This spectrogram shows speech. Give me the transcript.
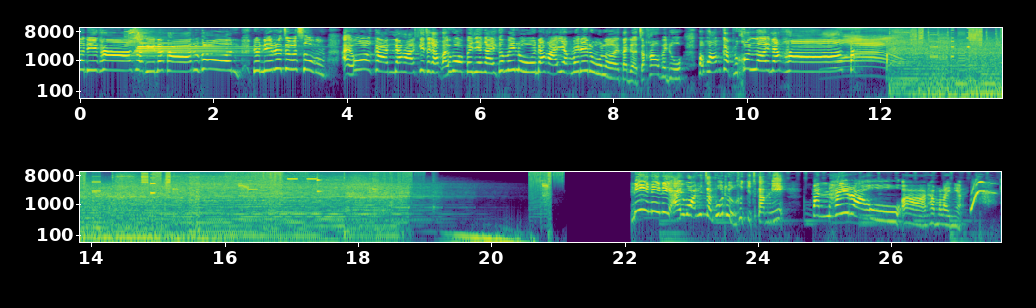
สวัสดีค่ะ สวัสดีนะคะ ทุกคน เดี๋ยวนี้เราจะมาสุ่มไอวอกันนะคะ กิจกรรมไอวอเป็นยังไงก็ไม่รู้นะคะ ยังไม่ได้ดูเลย แต่เดี๋ยวจะเข้าไปดูพร้อมๆกับทุกคนเลยนะคะไปนี่นี่นี่ไอวอที่จะพูดถึงคือกิจกรรมนี้ มันให้เราอ่าทำอะไรเนี่ย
